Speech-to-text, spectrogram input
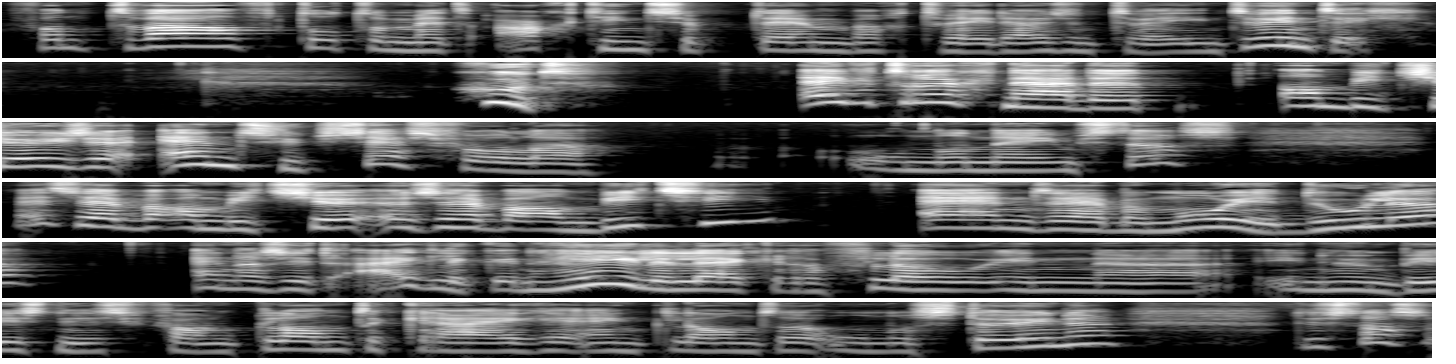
van 12 tot en met 18 september 2022. Goed, even terug naar de ambitieuze en succesvolle onderneemsters. Ze hebben, ambitie, ze hebben ambitie en ze hebben mooie doelen. En er zit eigenlijk een hele lekkere flow in, uh, in hun business van klanten krijgen en klanten ondersteunen. Dus dat is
